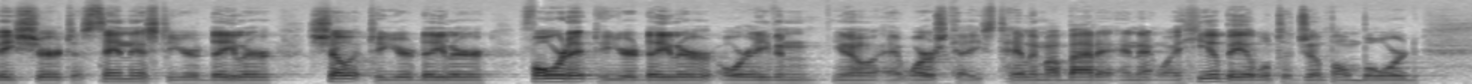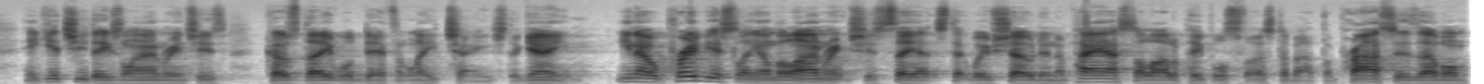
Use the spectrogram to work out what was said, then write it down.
be sure to send this to your dealer, show it to your dealer, forward it to your dealer, or even, you know, at worst case, tell him about it, and that way he'll be able to jump on board and get you these line wrenches because they will definitely change the game. You know, previously on the line wrenches sets that we've showed in the past, a lot of people's fussed about the prices of them,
